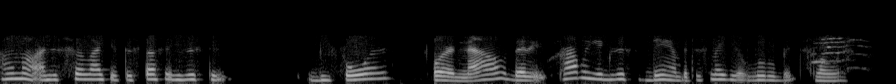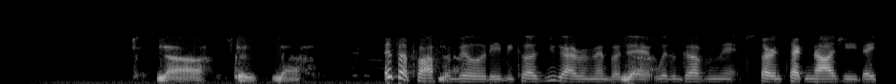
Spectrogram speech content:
I don't know. I just feel like if the stuff existed before or now, that it probably existed then, but just maybe a little bit slower. Nah, cause nah. It's a possibility because you got to remember that with the government, certain technology they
